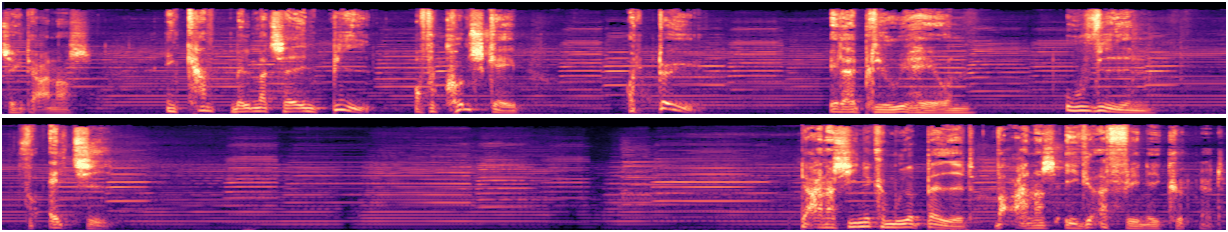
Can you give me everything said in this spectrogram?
tænkte Anders. En kamp mellem at tage en bid og få kundskab og dø, eller at blive i haven. Uviden for altid. Andersine kom ud af badet, var Anders ikke at finde i køkkenet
